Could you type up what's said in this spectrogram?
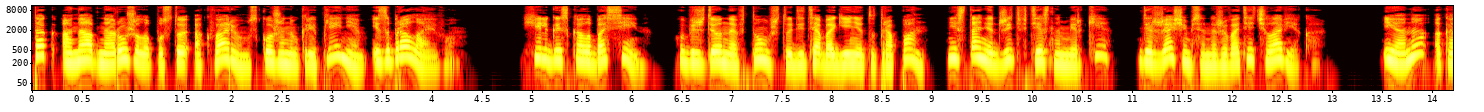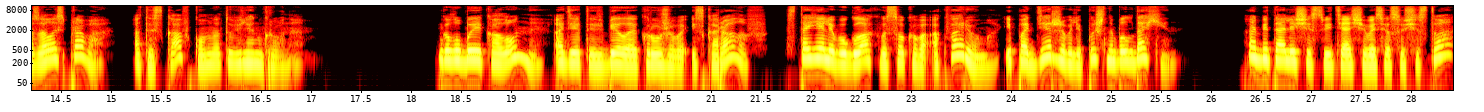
Так она обнаружила пустой аквариум с кожаным креплением и забрала его. Хильга искала бассейн, убежденная в том, что дитя богини Тутрапан не станет жить в тесном мирке, держащемся на животе человека. И она оказалась права, отыскав комнату Веленгрона. Голубые колонны, одетые в белое кружево из кораллов, стояли в углах высокого аквариума и поддерживали пышный балдахин. Обиталище светящегося существа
